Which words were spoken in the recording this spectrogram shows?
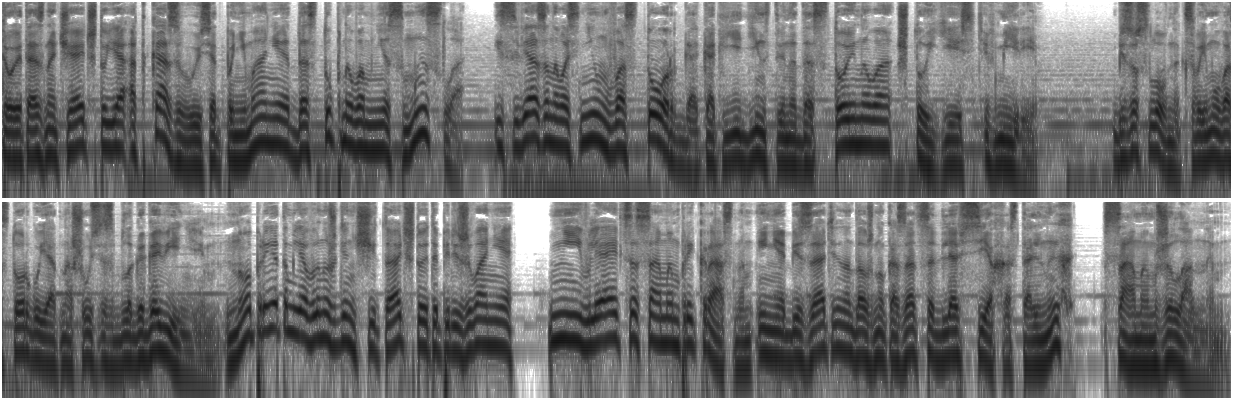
то это означает, что я отказываюсь от понимания доступного мне смысла и связанного с ним восторга как единственно достойного, что есть в мире. Безусловно, к своему восторгу я отношусь с благоговением, но при этом я вынужден считать, что это переживание не является самым прекрасным и не обязательно должно казаться для всех остальных самым желанным.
